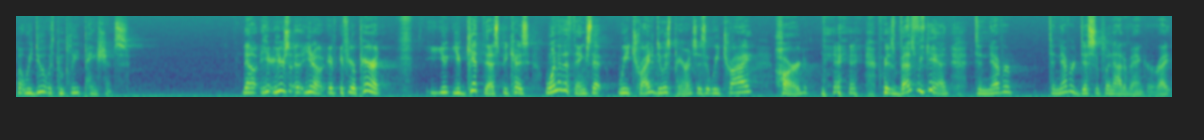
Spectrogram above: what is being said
but we do it with complete patience. Now, here, here's, uh, you know, if, if you're a parent, you, you get this because one of the things that we try to do as parents is that we try hard, as best we can, to never, to never discipline out of anger, right?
